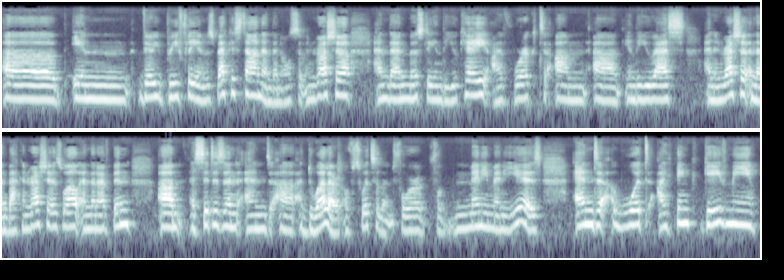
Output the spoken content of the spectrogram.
uh, in very briefly in Uzbekistan and then also in Russia, and then mostly in the UK. I've worked um, uh, in the US and in Russia, and then back in Russia as well. And then I've been um, a citizen and uh, a dweller of Switzerland for for many many years. And uh, what I think gave me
